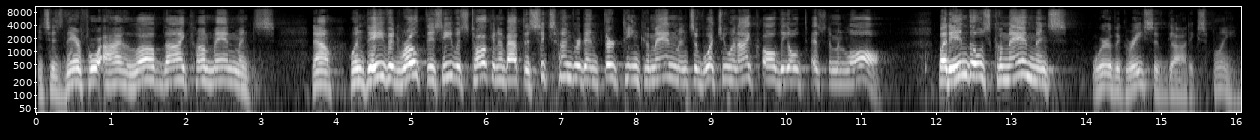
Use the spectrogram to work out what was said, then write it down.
It says, Therefore I love thy commandments. Now, when David wrote this, he was talking about the 613 commandments of what you and I call the Old Testament law. But in those commandments were the grace of God explained.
